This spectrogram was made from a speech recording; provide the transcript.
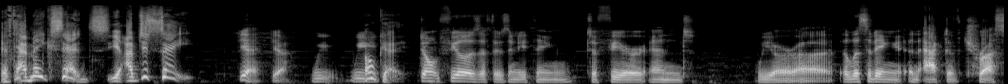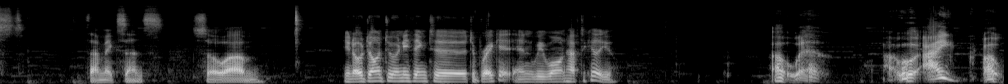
If that makes sense. Yeah, I'm just saying. yeah, yeah. We we Okay. don't feel as if there's anything to fear, and we are uh, eliciting an act of trust. If that makes sense. So, um, you know, don't do anything to to break it, and we won't have to kill you. Oh well. Oh, I. Oh,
